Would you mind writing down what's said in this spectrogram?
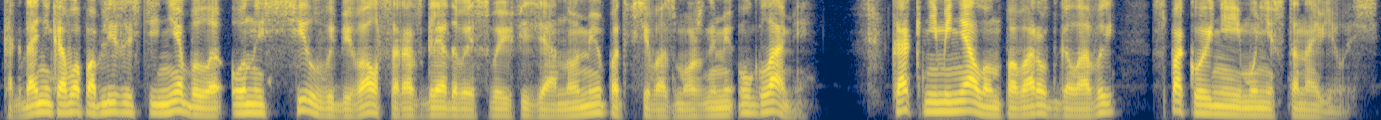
Когда никого поблизости не было, он из сил выбивался, разглядывая свою физиономию под всевозможными углами. Как ни менял он поворот головы, спокойнее ему не становилось,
